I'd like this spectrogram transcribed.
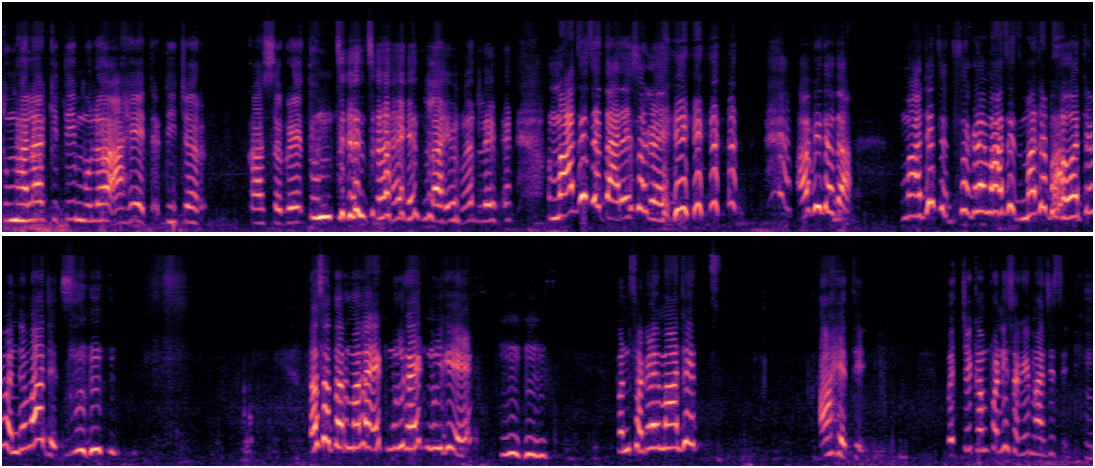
तुम्हाला किती मुलं आहेत टीचर का सगळे तुमचेच आहेत लाईव्ह मधले? माझेच आहेत अरे सगळे. अभि दादा माझेच आहेत सगळे माझेच माझ्या भावाचे म्हणजे माझेच. तसं तर मला एक मुलगा एक मुलगी आहे. पण सगळे माझेच आहेत. हे बच्चे कंपनी सगळी माझीच आहे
